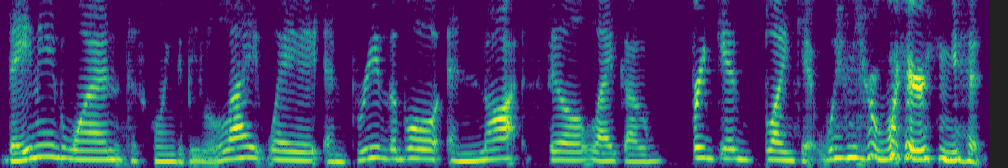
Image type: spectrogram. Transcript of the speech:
They need one that's going to be lightweight and breathable and not feel like a freaking blanket when you're wearing it.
